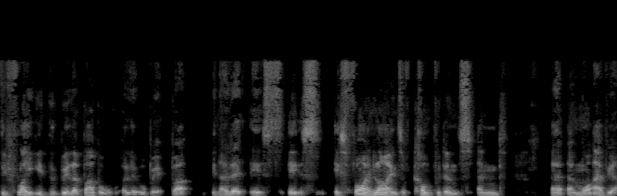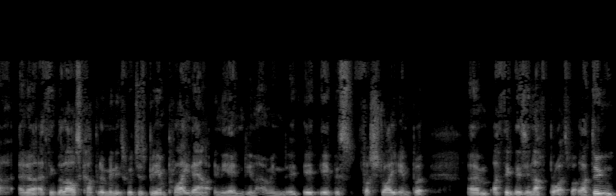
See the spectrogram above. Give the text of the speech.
deflated the Villa bubble a little bit. But you know that it's it's it's fine lines of confidence and uh, and what have you. And uh, I think the last couple of minutes were just being played out in the end. You know, I mean, it, it, it was frustrating, but um, I think there's enough bright spots. I do.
